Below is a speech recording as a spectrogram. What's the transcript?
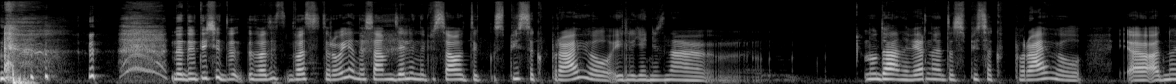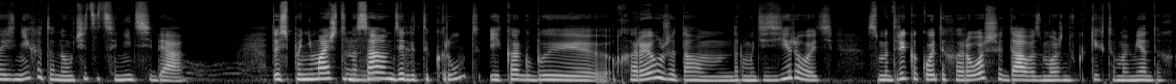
на 2022 я на самом деле написала список правил, или я не знаю, ну да, наверное, это список правил. Э, Одно из них — это научиться ценить себя. То есть понимать, что на Мгм. самом деле ты крут, и как бы харе уже там драматизировать. Смотри, какой ты хороший. Да, возможно, в каких-то моментах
